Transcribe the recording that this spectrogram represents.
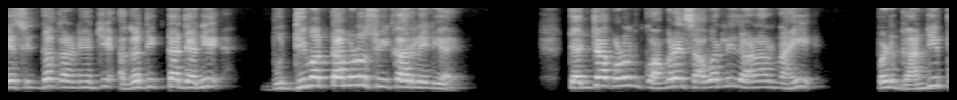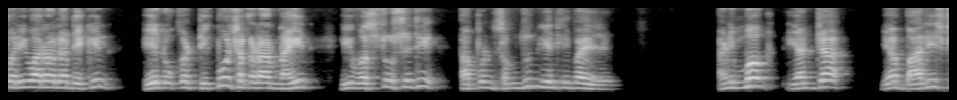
हे सिद्ध करण्याची अगतिकता त्यांनी बुद्धिमत्ता म्हणून स्वीकारलेली आहे. त्यांच्याकडून काँग्रेस सावरली जाणार नाही पण गांधी परिवाराला देखील हे लोक टिकवू शकणार नाहीत ही वस्तुस्थिती आपण समजून घेतली पाहिजे. आणि मग यांच्या या बालिश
